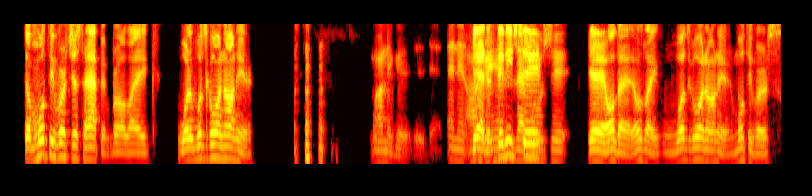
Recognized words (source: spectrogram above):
the multiverse just happened, bro. Like, what what's going on here? My nigga, and then yeah, the Diddy shit. bullshit. Yeah, all that. I was like, what's going on here? Multiverse.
